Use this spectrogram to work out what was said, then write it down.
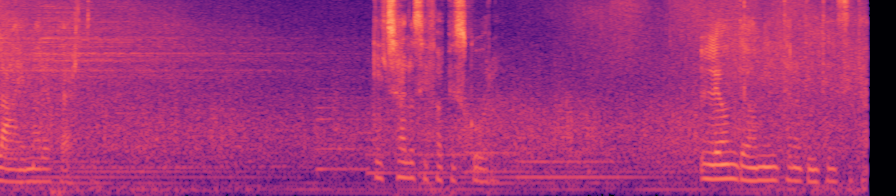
Là in mare aperto. Il cielo si fa più scuro. Le onde aumentano di intensità.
